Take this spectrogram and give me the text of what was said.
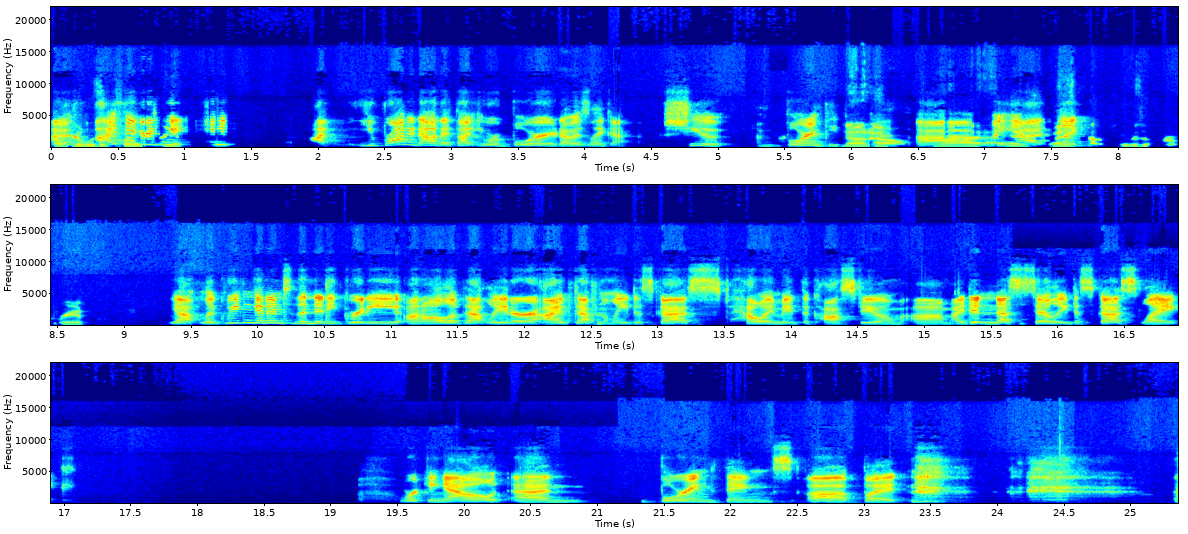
I, I figured like hey, I, you brought it out. I thought you were bored. I was like shoot I'm boring people no no, uh, no but yeah like it was appropriate yeah, like we can get into the nitty gritty on all of that later. I've definitely discussed how I made the costume. Um, I didn't necessarily discuss like working out and boring things, uh, but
